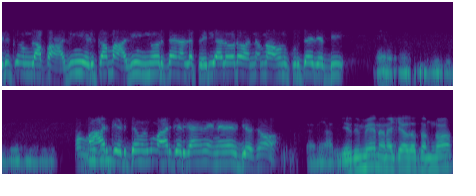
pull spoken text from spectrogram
எடுக்கணுங்களா அப்ப அதையும் எடுக்காம அதையும் இன்னொருத்தன் நல்ல பெரிய ஆளோட வந்தோம்னா அவனுக்கு கொடுத்தது எப்படி. மார்க் எடுத்தவங்களுக்கு மார்க் எடுக்காங்க என்னென்ன வித்தியாசம்? அது எதுவுமே நினைக்காத தங்கம்.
